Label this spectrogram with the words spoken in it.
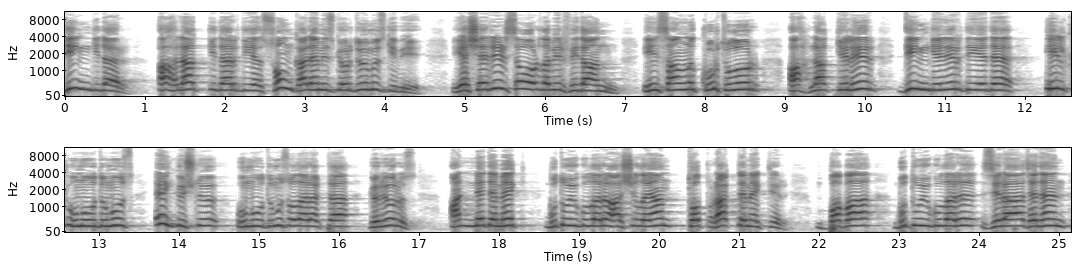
din gider, ahlak gider diye son kalemiz gördüğümüz gibi yeşerirse orada bir fidan, insanlık kurtulur, ahlak gelir, din gelir diye de ilk umudumuz, en güçlü umudumuz olarak da görüyoruz. Anne demek bu duyguları aşılayan toprak demektir. Baba bu duyguları ziraat eden,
